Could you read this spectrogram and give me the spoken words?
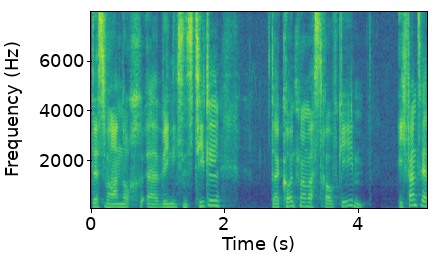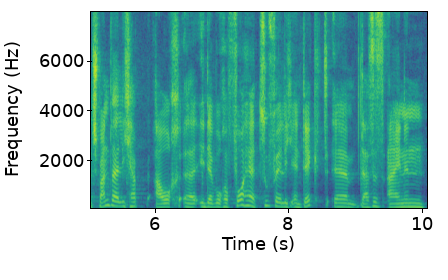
Das waren noch äh, wenigstens Titel, da konnte man was drauf geben. Ich fand es ganz spannend, weil ich habe auch äh, in der Woche vorher zufällig entdeckt, äh, dass es einen,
